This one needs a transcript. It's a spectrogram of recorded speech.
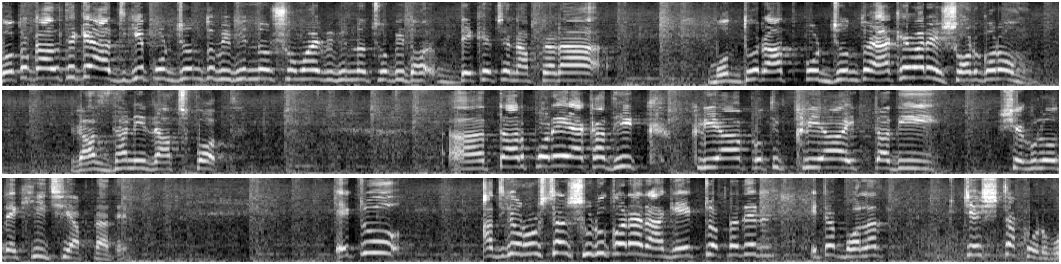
গতকাল থেকে আজকে পর্যন্ত বিভিন্ন সময়ের বিভিন্ন ছবি দেখেছেন আপনারা। মধ্যরাত পর্যন্ত একেবারে সরগরম রাজধানীর রাজপথ। তারপরে একাধিক ক্রিয়া, প্রতিক্রিয়া ইত্যাদি সেগুলো দেখিয়েছি আপনাদের। একটু আজকে অনুষ্ঠান শুরু করার আগে একটু আপনাদের এটা বলার চেষ্টা করব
